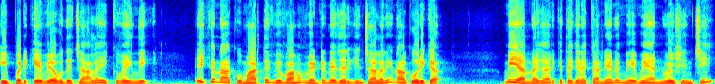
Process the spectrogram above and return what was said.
ఇప్పటికే వ్యవధి చాలా ఎక్కువైంది. ఇక నా కుమార్తె వివాహం వెంటనే జరిగించాలని నా కోరిక. మీ అన్నగారికి తగిన కన్యను మేమే అన్వేషించి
